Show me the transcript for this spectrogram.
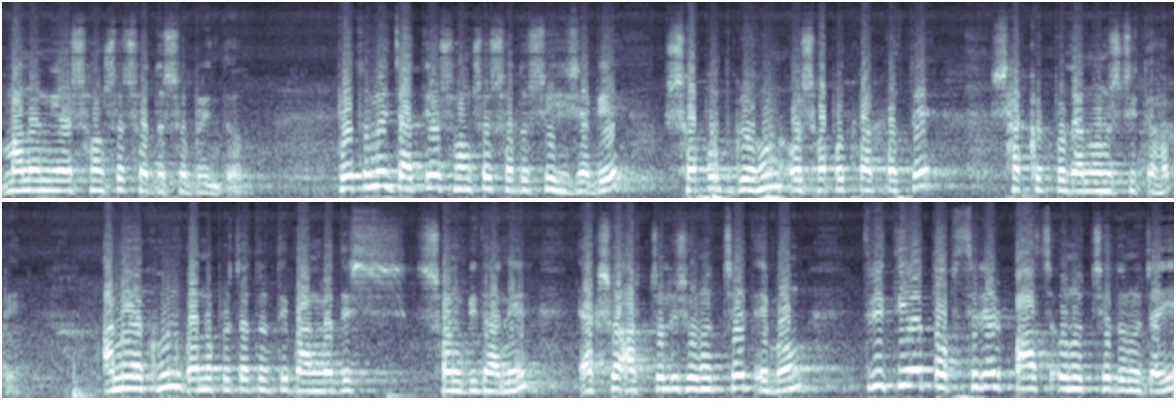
মাননীয় সংসদ সদস্যবৃন্দ, প্রথমে জাতীয় সংসদ সদস্য হিসেবে শপথ গ্রহণ ও শপথ পাঠপত্রে স্বাক্ষর প্রদান অনুষ্ঠিত হবে। আমি এখন গণপ্রজাতন্ত্রী বাংলাদেশ সংবিধানের একশো আটচল্লিশ অনুচ্ছেদ এবং তৃতীয় তফসিলের পাঁচ অনুচ্ছেদ অনুযায়ী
